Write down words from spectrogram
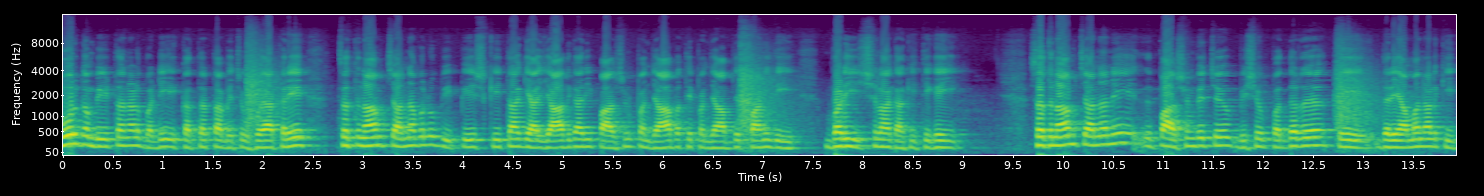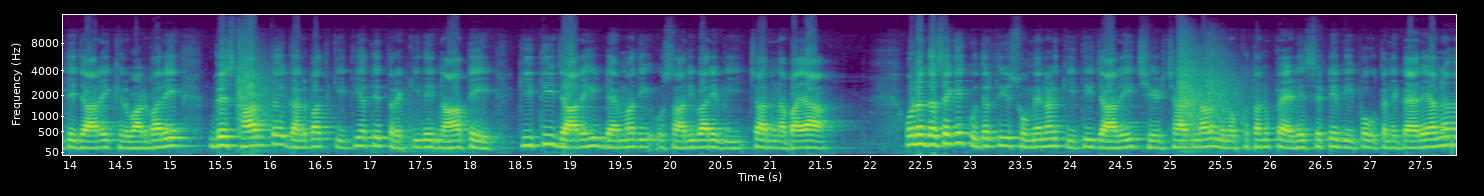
ਹੋਰ ਗੰਭੀਰਤਾ ਨਾਲ ਵੱਡੀ ਇਕੱਤਰਤਾ ਵਿੱਚ ਹੋਇਆ ਕਰੇ। ਸਤਨਾਮ ਚਾਨਾ ਵੱਲੋਂ ਵੀ ਪੇਸ਼ ਕੀਤਾ ਗਿਆ ਯਾਦਗਾਰੀ ਭਾਸ਼ਣ ਪੰਜਾਬ ਅਤੇ ਪੰਜਾਬ ਦੇ ਪਾਣੀ ਦੀ ਬੜੀ ਸ਼ਲਾਘਾ ਕੀਤੀ ਗਈ। ਸਤਨਾਮ ਚਾਨਾ ਨੇ ਭਾਸ਼ਣ ਵਿੱਚ ਵਿਸ਼ਵ ਪੱਧਰ ਤੇ ਦਰਿਆਵਾਂ ਨਾਲ ਕੀਤੇ ਜਾ ਰਹੇ ਖਿਲਵਾੜ ਬਾਰੇ ਵਿਸਥਾਰਤ ਗੱਲਬਾਤ ਕੀਤੀ ਅਤੇ ਤਰੱਕੀ ਦੇ ਨਾਂ ਤੇ ਕੀਤੀ ਜਾ ਰਹੀ ਡੈਮਾਂ ਦੀ ਉਸਾਰੀ ਬਾਰੇ ਵੀ ਚਾਨਣਾ ਪਾਇਆ। ਉਹਨਾਂ ਦੱਸਿਆ ਕਿ ਕੁਦਰਤੀ ਸੋਮਿਆਂ ਨਾਲ ਕੀਤੀ ਜਾ ਰਹੀ ਛੇੜਛਾੜ ਨਾਲ ਮਨੁੱਖਤਾ ਨੂੰ ਭੈੜੇ ਸਿੱਟੇ ਵੀ ਭੁਗਤਣੇ ਪੈ ਰਹੇ ਹਨ।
